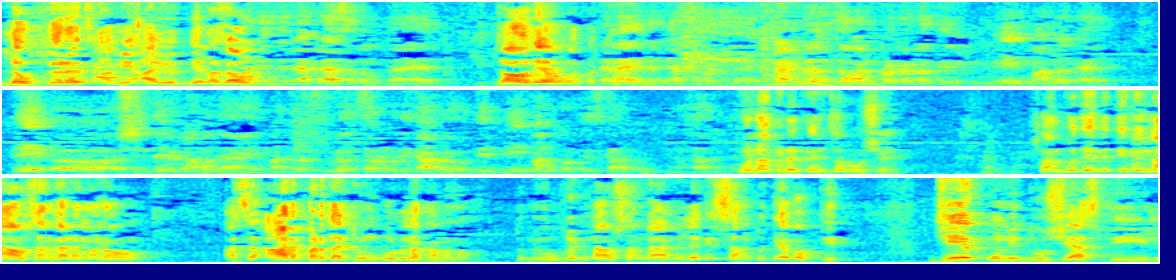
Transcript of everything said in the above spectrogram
लवकरच आम्ही अयोध्येला जाऊ. जाऊ द्या हो आता. चव्हाण प्रकरणातील मेन मालक आहे ते शिंदे गटामध्ये आहेत. मात्र सुरज चव्हाणवरती कारवाई होते. मेन मालकावरतीच कारवाई होते. कोणाकडे त्यांचा रोष आहे? सांगू दे ना तिने नाव सांगा ना म्हणावं. असं आडपडदा ठेवून बोलू नका म्हणावं. तुम्ही उघड नाव सांगा आम्ही लगेच सांगतो त्या बाबतीत. जे कोणी दोषी असतील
